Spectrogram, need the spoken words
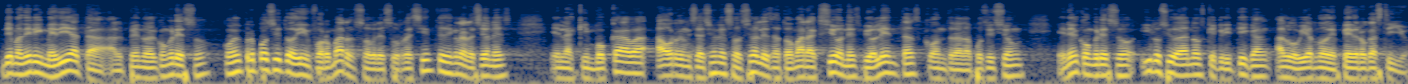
de manera inmediata al Pleno del Congreso, con el propósito de informar sobre sus recientes declaraciones en las que invocaba a organizaciones sociales a tomar acciones violentas contra la oposición en el Congreso y los ciudadanos que critican al gobierno de Pedro Castillo.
